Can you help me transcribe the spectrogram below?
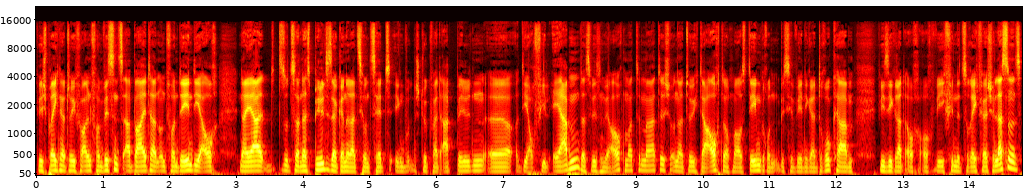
Wir sprechen natürlich vor allem von Wissensarbeitern und von denen, die auch, naja, sozusagen das Bild dieser Generation Z irgendwo ein Stück weit abbilden, äh, die auch viel erben, das wissen wir auch mathematisch und natürlich da auch nochmal aus dem Grund ein bisschen weniger Druck haben, wie sie gerade auch, auch, wie ich finde, zu Recht feststellen. Lassen uns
